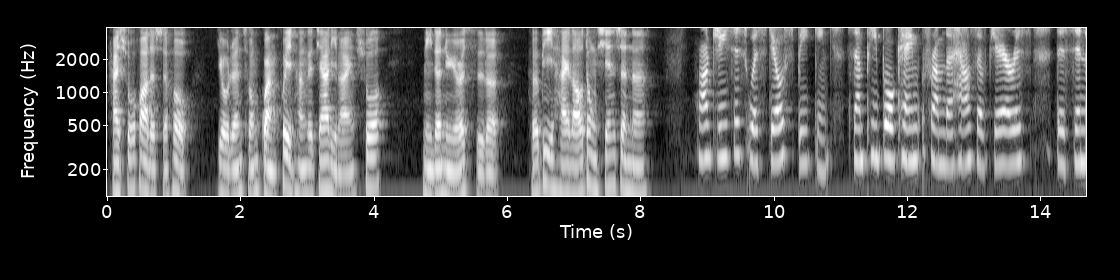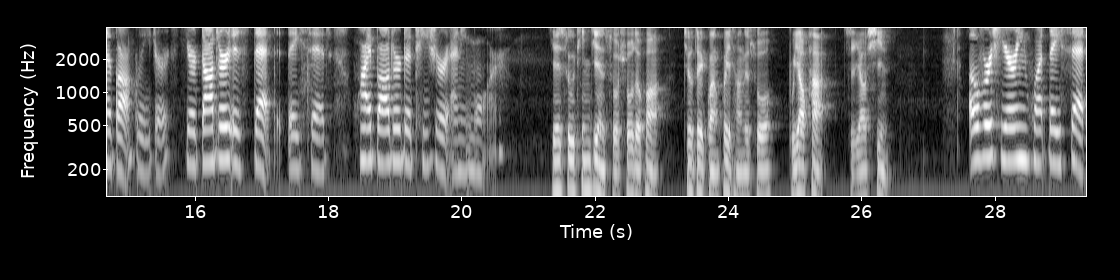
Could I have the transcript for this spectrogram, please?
还说话的时候， 有人从管会堂的家里来说：“你的女儿死了，何必还劳动先生呢？” While Jesus was still speaking, some people came from the house of Jairus, the synagogue leader. Your daughter is dead, they said. Why bother the teacher anymore? 耶稣听见所说的话，就对管会堂的说：“不要怕，只要信。” Overhearing what they said,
